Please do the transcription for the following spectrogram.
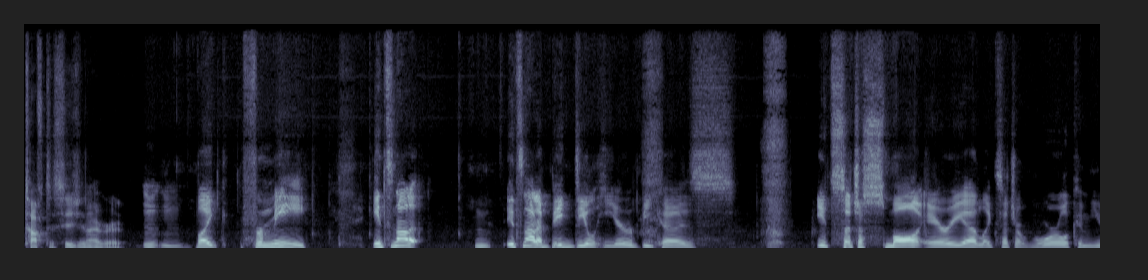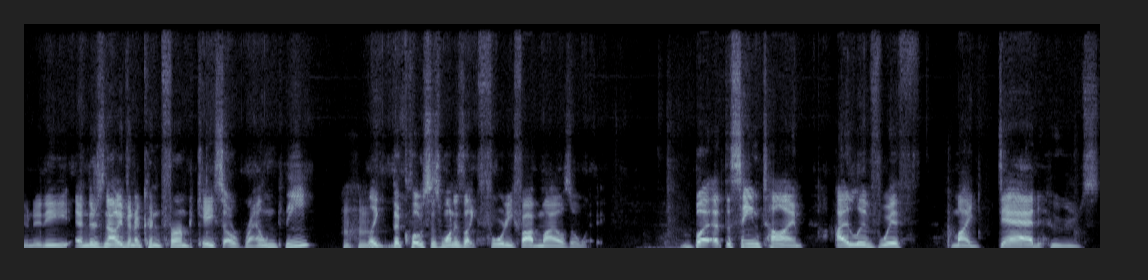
tough decision over it. Mm-mm. Like for me, it's not a it's not a big deal here because it's such a small area, like such a rural community, and there's not even a confirmed case around me. Mhm. Like the closest one is like 45 miles away. But at the same time, I live with my dad who's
